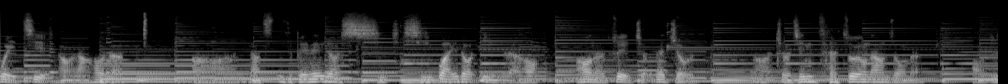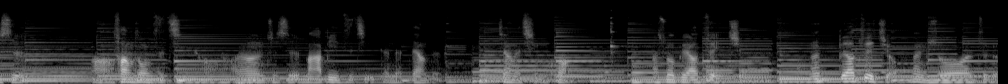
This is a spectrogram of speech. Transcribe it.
慰藉啊，然后呢啊，让变成一种习习惯，一种瘾了哈。然后呢，醉酒在酒啊酒精的作用当中呢，哦，就是啊放纵自己哦，好像就是麻痹自己等等这样的这样的情况。他说不要醉酒，那不要醉酒，那你说这个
